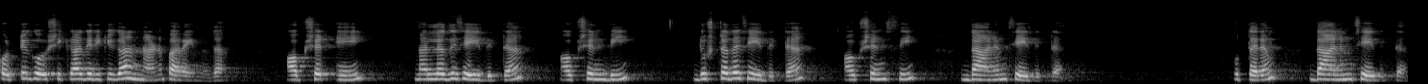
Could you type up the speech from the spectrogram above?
കൊട്ടിഘോഷിക്കാതിരിക്കുക എന്നാണ് പറയുന്നത്. ഓപ്ഷൻ എ നല്ലത് ചെയ്തിട്ട്. ഓപ്ഷൻ ബി ദുഷ്ടത ചെയ്തിട്ട് ഓപ്ഷൻ സി ദാനം ചെയ്തിട്ട്. ഉത്തരം ദാനം ചെയ്തിട്ട്.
